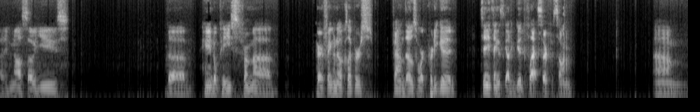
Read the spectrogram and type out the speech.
Uh, you can also use the handle piece from a pair of fingernail clippers. Found those work pretty good. It's anything that's got a good flat surface on them. Um,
